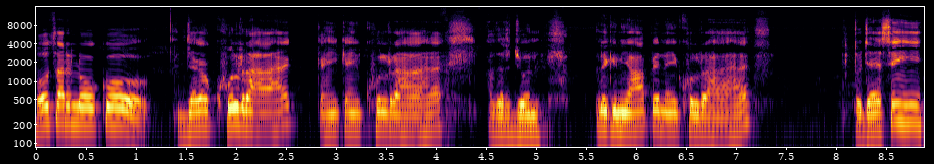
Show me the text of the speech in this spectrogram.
बहुत सारे लोगों को जगह खुल रहा है कहीं कहीं खुल रहा है अदर जोन लेकिन यहाँ पे नहीं खुल रहा है। तो जैसे ही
